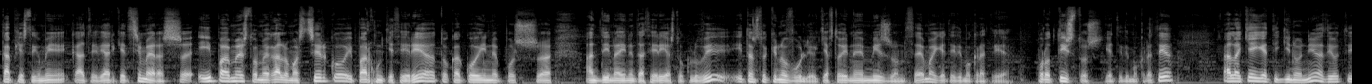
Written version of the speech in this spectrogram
κάποια στιγμή κατά τη διάρκεια της ημέρας. Είπαμε στο μεγάλο μας τσίρκο υπάρχουν και θηρία. Το κακό είναι πως ε, αντί να είναι τα θηρία στο κλουβί, ήταν στο κοινοβούλιο. Και αυτό είναι μείζον θέμα για τη δημοκρατία. Πρωτίστως για τη δημοκρατία, αλλά και για την κοινωνία, διότι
